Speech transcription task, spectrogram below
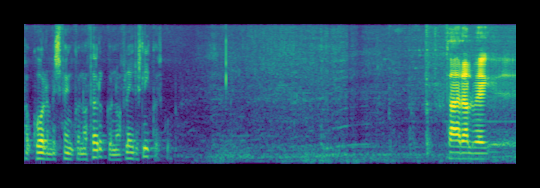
og kolumbisfengun og þörgun og fleiri slíku. Sko. Það er alveg uh,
